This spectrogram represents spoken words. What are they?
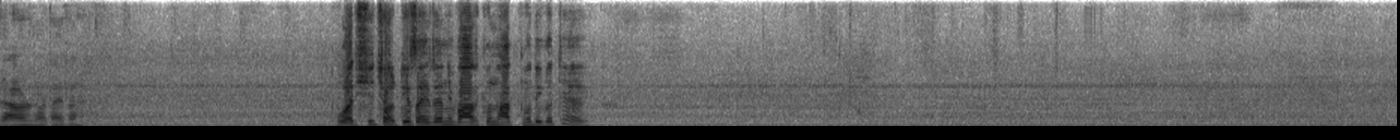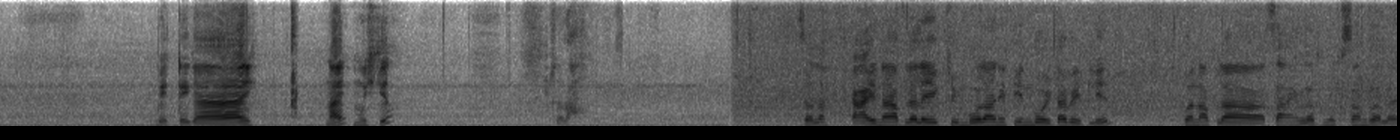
जाऊन वाटायचा वर्षी छोटी साईज आणि बारकून आतमध्ये कधी आहे? भेटते काय? नाही मुश्किल? चला. चला काय ना आपल्याला एक चिंबोरा आणि तीन बोलटा भेटली पण आपला चांगलंच नुकसान झालंय.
